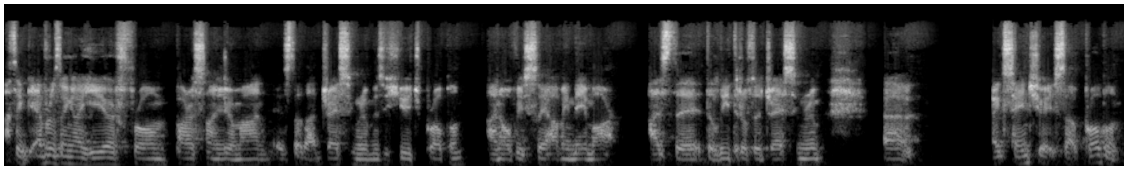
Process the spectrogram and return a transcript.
I think everything I hear from Paris Saint Germain is that that dressing room is a huge problem, and obviously having Neymar as the the leader of the dressing room. Uh, accentuates that problem.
